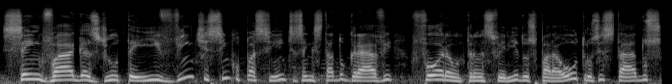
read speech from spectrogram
Sem vagas de UTI, 25 pacientes em estado grave foram transferidos para outros estados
